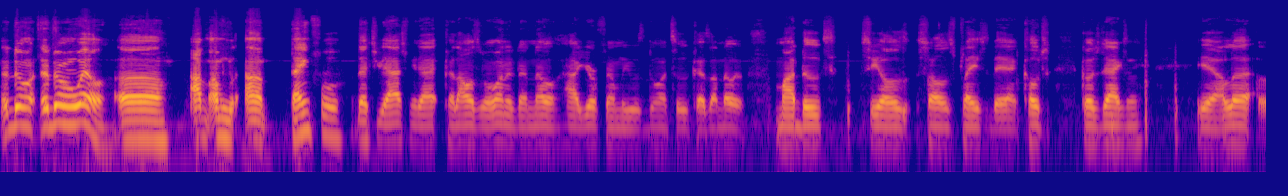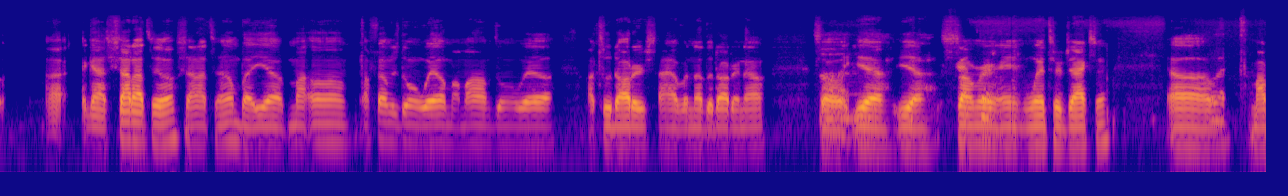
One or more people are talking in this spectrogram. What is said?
They're doing. They're doing well. Uh, I'm. I'm. I'm thankful that you asked me that because I was wanted to know how your family was doing too. Because I know my Dukes, she owes, she owes place there. Coach, Coach Jackson. Yeah, I love. Uh, I got shout out to him. Shout out to him. But yeah, my um, my family's doing well. My mom's doing well. My two daughters. I have another daughter now. So Oh. yeah, yeah, summer and winter Jackson. Uh, my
